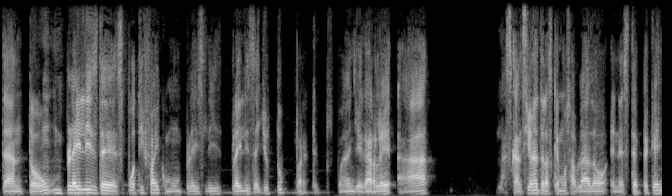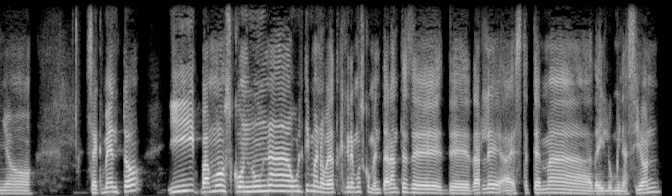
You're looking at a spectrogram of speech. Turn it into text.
tanto un playlist de Spotify como un playlist, de YouTube para que pues, puedan llegarle a las canciones de las que hemos hablado en este pequeño segmento. Y vamos con una última novedad que queremos comentar antes de darle a este tema de iluminación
